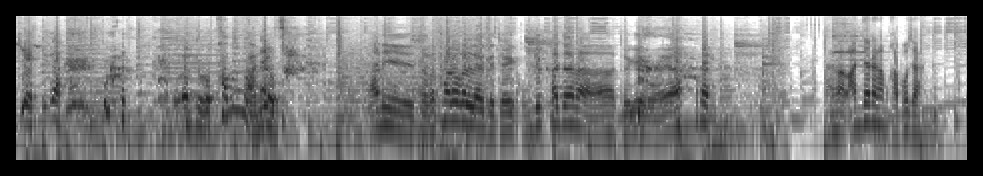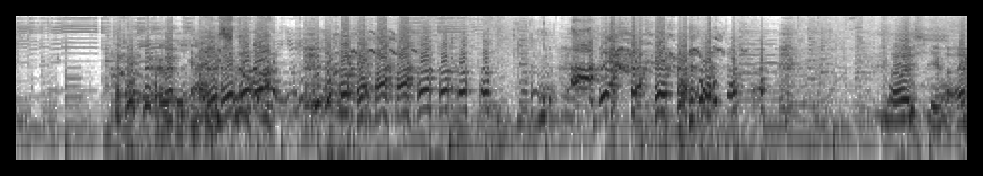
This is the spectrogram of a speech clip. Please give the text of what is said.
개가 어, 저거 타는 거 아니었어? 아니 저거 타러 갈래 했는데 저기 공격하잖아 저게 뭐야 아, 안전하게 한번 가보자. 아니 신호 가어 씨발.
